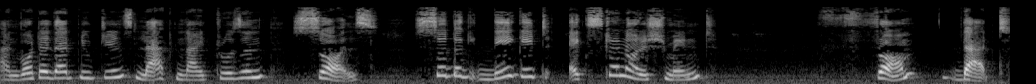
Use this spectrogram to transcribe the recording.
and what are that nutrients lack nitrogen salts so they get extra nourishment from that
